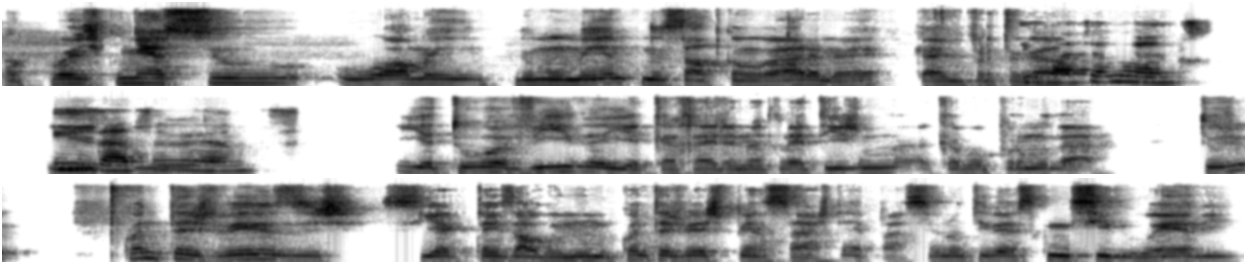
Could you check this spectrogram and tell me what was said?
Depois conhece o, o homem do momento no salto com vara, não é? Cá em Portugal. Exatamente. E, Exatamente. E a tua vida e a carreira no atletismo acabou por mudar. Tu, quantas vezes, se é que tens algum número, quantas vezes pensaste, é pá, se eu não tivesse conhecido o Eddie,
